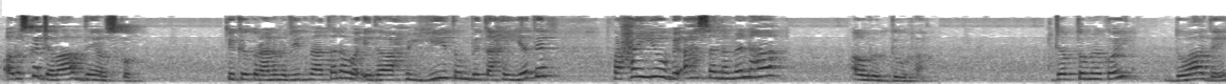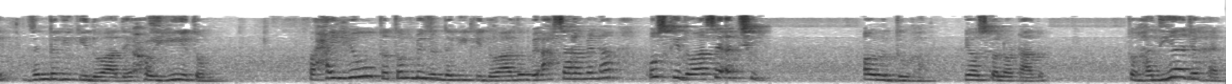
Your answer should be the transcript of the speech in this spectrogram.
اور اس کا جواب دیں اس کو۔ کیونکہ قرآن مجید میں آتا نا وہ ادا تم بتاحیت فحیو بحسن منہا اور ردوہا جب تمہیں کوئی دعا دے، زندگی کی دعا دے ہوئی تم فحیو تو تم بھی زندگی کی دعا دو بحسن منہا اس کی دعا سے اچھی۔ اور ردوہا یا اس کو لوٹا دو۔ تو ہدیہ جو ہے،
